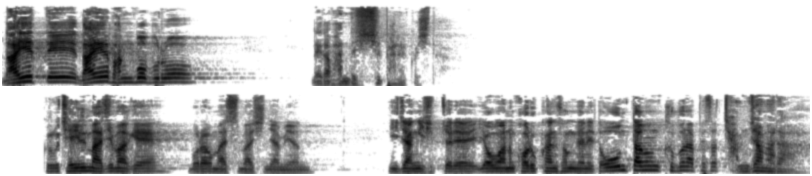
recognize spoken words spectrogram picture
나의 때에 나의 방법으로 내가 반드시 실패할 것이다. 그리고 제일 마지막에 뭐라고 말씀하시냐면 2장 20절에 여호와는 거룩한 성전에 온 땅은 그분 앞에서 잠잠하라.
